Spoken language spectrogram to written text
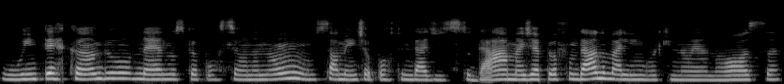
O intercâmbio né, nos proporciona não somente a oportunidade de estudar, mas de aprofundar numa língua que não é a nossa,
